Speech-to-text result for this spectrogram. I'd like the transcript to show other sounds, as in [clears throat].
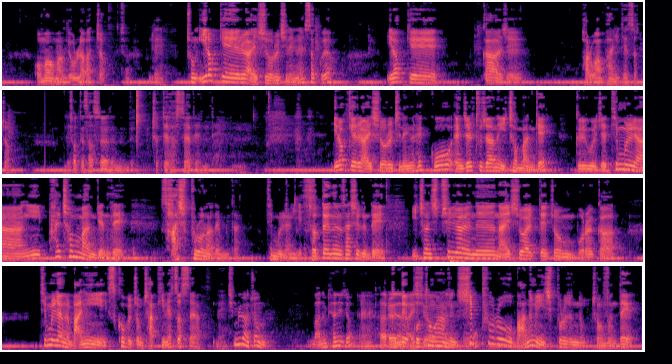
어마어마하게 올라갔죠. 그렇죠. 네. 총 1억 개를 ICO를 진행을 했었고요. 1억 개가 이제 바로 완판이 됐었죠. 저때 샀어야 됐는데. 저때 샀어야 되는데. 음. 1억 개를 ICO를 진행을 했고, 엔젤 투자는 2천만 개, 그리고 이제 팀 물량이 8천만 개인데, 40%나 됩니다. 팀 물량이. 저 때는 사실 근데 2017년에는 ICO 할 때 좀 뭐랄까, 팀 물량을 많이 스콥을 좀 잡긴 했었어요. 네. 팀量좀 많은 편이죠? 네. 다른 근데 ICO 보통 한 프로젝트보다? 10% 많으면 20% 정도, 정도인데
